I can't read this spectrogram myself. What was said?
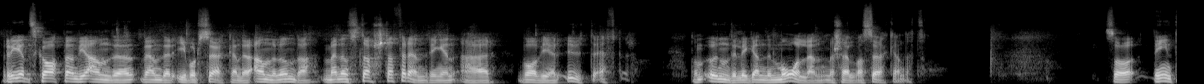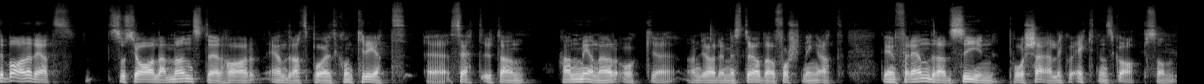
Redskapen vi använder i vårt sökande är annorlunda, men den största förändringen är vad vi är ute efter. De underliggande målen med själva sökandet. Så det är inte bara det att sociala mönster har ändrats på ett konkret eh, sätt utan han menar, och eh, han gör det med stöd av forskning, att det är en förändrad syn på kärlek och äktenskap som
